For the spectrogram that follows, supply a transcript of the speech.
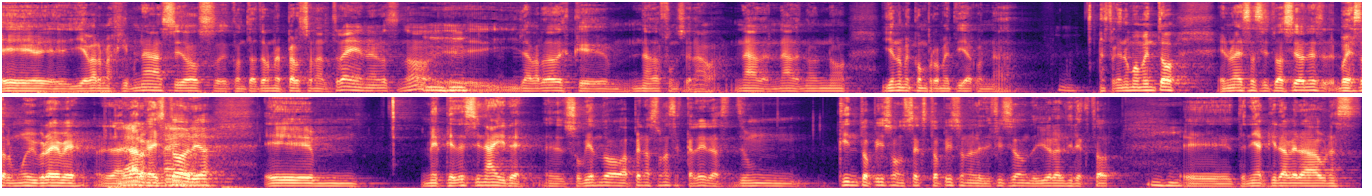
eh, llevarme a gimnasios, eh, contratarme personal trainers, ¿no? y la verdad es que nada funcionaba, nada, nada, no, no, yo no me comprometía con nada. Hasta que en un momento, en una de esas situaciones, voy a ser muy breve, la larga historia, me quedé sin aire, eh, subiendo apenas unas escaleras de un quinto piso a un sexto piso en el edificio donde yo era el director. Eh, tenía que ir a ver a unas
